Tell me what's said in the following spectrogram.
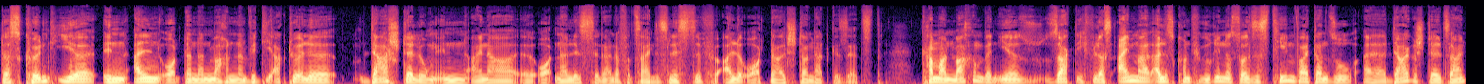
Das könnt ihr in allen Ordnern dann machen. Dann wird die aktuelle Darstellung in einer äh, Ordnerliste, in einer Verzeichnisliste für alle Ordner als Standard gesetzt. Kann man machen, wenn ihr sagt, ich will das einmal alles konfigurieren, das soll systemweit dann so äh, dargestellt sein,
